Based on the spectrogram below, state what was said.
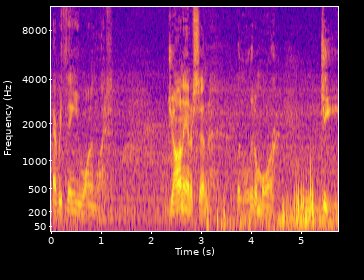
everything you want in life. Jon Andersen with a little more D.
